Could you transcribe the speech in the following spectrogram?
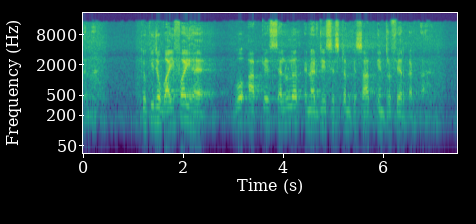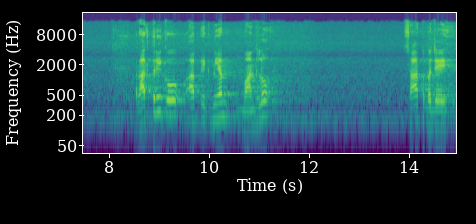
देना। क्योंकि जो वाईफाई है वो आपके सेलुलर एनर्जी सिस्टम के साथ इंटरफेयर करता है। रात्रि को आप एक नियम बाँध लो। सात बजे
